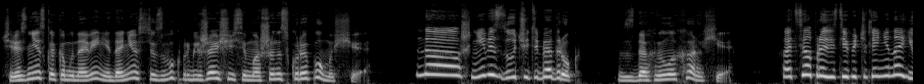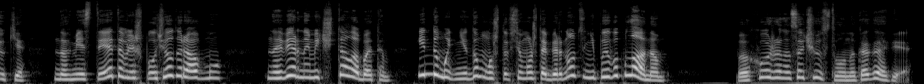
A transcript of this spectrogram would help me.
Через несколько мгновений донесся звук приближающейся машины скорой помощи — «Да уж, невезучий тебя друг», — вздохнула Харухи. «Хотел произвести впечатление на Юки, но вместо этого лишь получил травму. Наверное, мечтал об этом и думать не думал, что все может обернуться не по его планам». Похоже, она сочувствовала Накагаве.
